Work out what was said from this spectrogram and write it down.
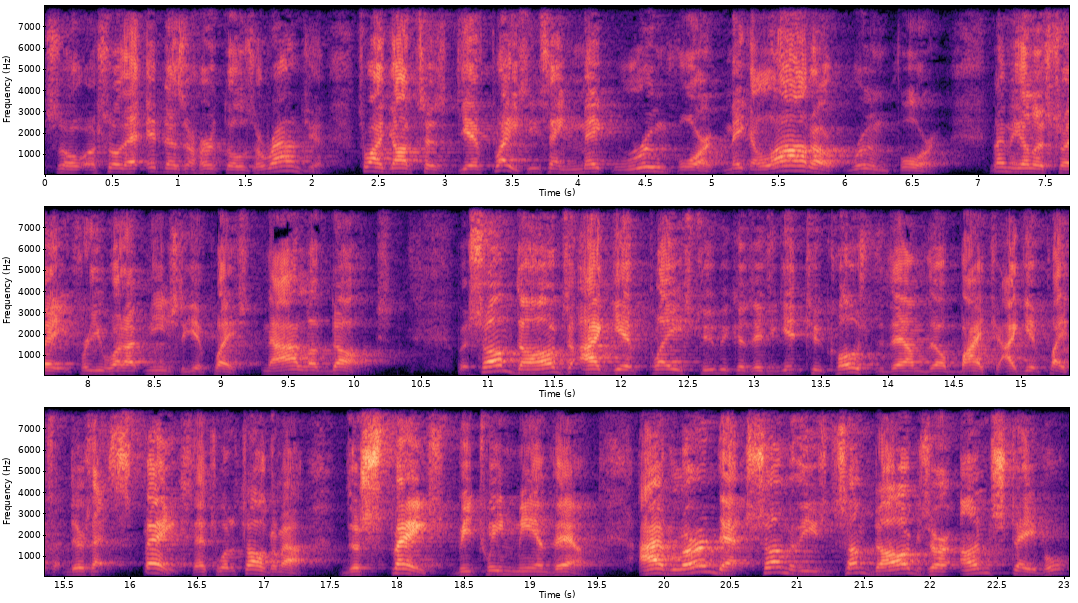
so so that it doesn't hurt those around you. That's why God says give place. He's saying make room for it. Make a lot of room for it. Let me illustrate for you what it means to give place. Now, I love dogs. But some dogs I give place to because if you get too close to them, they'll bite you. I give place. There's that space. That's what it's talking about. The space between me and them. I've learned that some of these, some dogs are unstable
